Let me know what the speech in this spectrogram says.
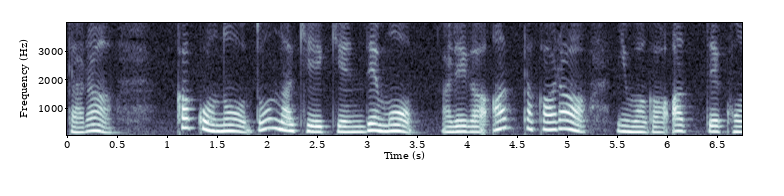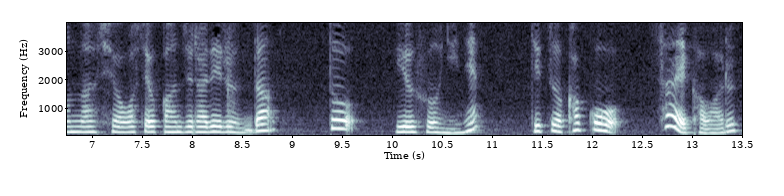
たら過去のどんな経験でもあれがあったから今があってこんな幸せを感じられるんだというふうにね実は過去さえ変わる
